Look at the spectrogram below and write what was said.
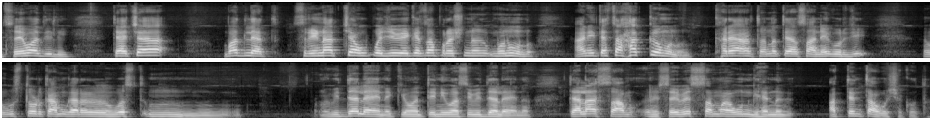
सेवा दिली त्याच्या बदल्यात श्रीनाथच्या उपजीविकेचा प्रश्न म्हणून आणि त्याचा हक्क म्हणून खऱ्या अर्थानं त्या साने गुरुजी ऊसतोड कामगार वस्त विद्यालयानं किंवा ते निवासी विद्यालयानं त्याला साम सेवेत सामावून घेणं अत्यंत आवश्यक होतं.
